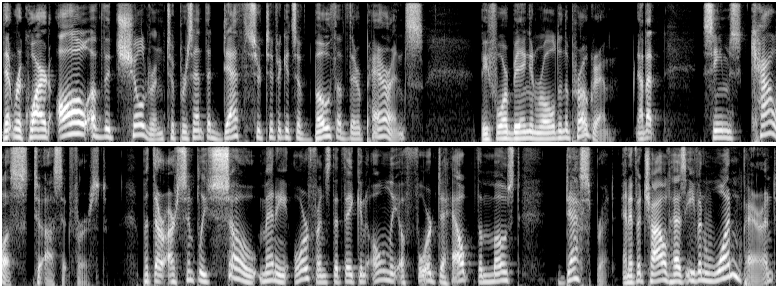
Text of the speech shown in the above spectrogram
that required all of the children to present the death certificates of both of their parents before being enrolled in the program. Now, that seems callous to us at first but there are simply so many orphans that they can only afford to help the most desperate. And if a child has even one parent,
